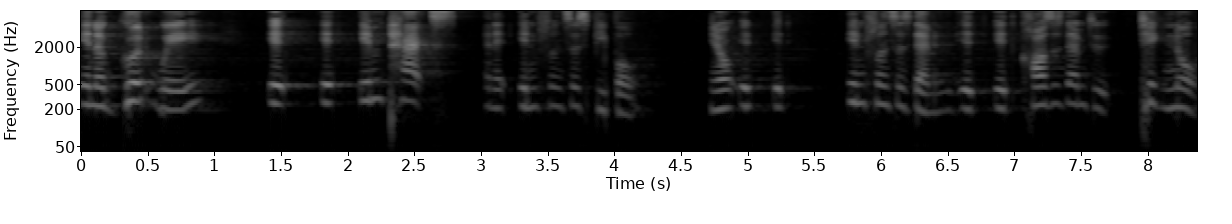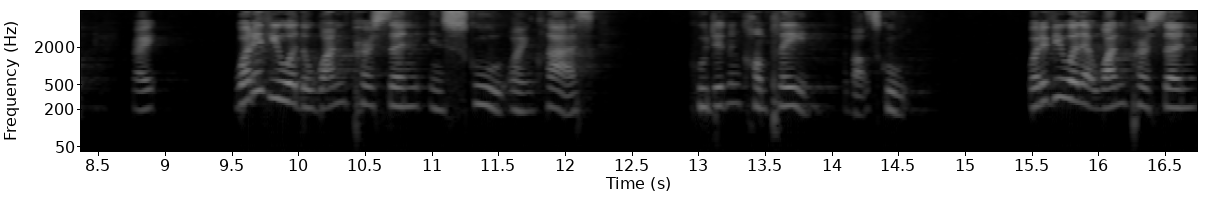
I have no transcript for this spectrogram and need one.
in a good way, it, it impacts and it influences people. You know, it, it influences them, it, it causes them to take note, right? What if you were the one person in school or in class who didn't complain about school? What if you were that one person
